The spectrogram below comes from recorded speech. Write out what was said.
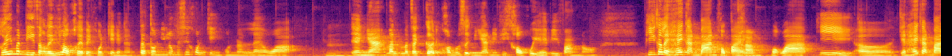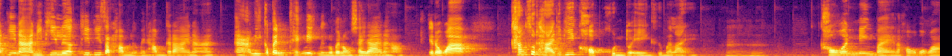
เฮ้ยมันดีจังเลยที่เราเคยเป็นคนเก่งอย่างนั้น แต่ตอนนี้เราไม่ใช่คนเก่งคนนั้นแล้วอะอืมอย่างเงี้ยมันมันจะเกิดความรู้สึกนี้อันนี้ที่เขาคุยให้พี่ฟังเนาะพี่ก็เลยให้การบ้านเขาไปครับบอกว่าพี่เอ่อเกดให้การบ้านพี่นะ อันนี้พี่เลือกที่พี่จะทำหรือไม่ทำก็ได้นะอะอันนี้ก็เป็นเทคนิคหนึ่งเราไปลองใช้ได้นะคะเกดบอกว่า ครั้งสุดท้ายที่พี่ขอบคุณตัวเองคือเมื่อไหร่อืมเขาก็นิ่งไปแล้วเขาก็บอกว่า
